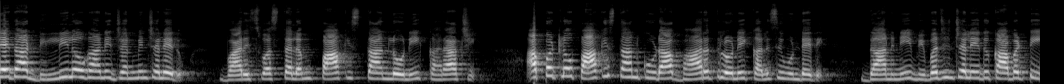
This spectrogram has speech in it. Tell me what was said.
లేదా ఢిల్లీలో గాని జన్మించలేదు. వారి స్వస్థలం పాకిస్తాన్లోని కరాచీ. అప్పట్లో పాకిస్తాన్ కూడా భారత్లోనే కలిసి ఉండేది. దానిని విభజించలేదు కాబట్టి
